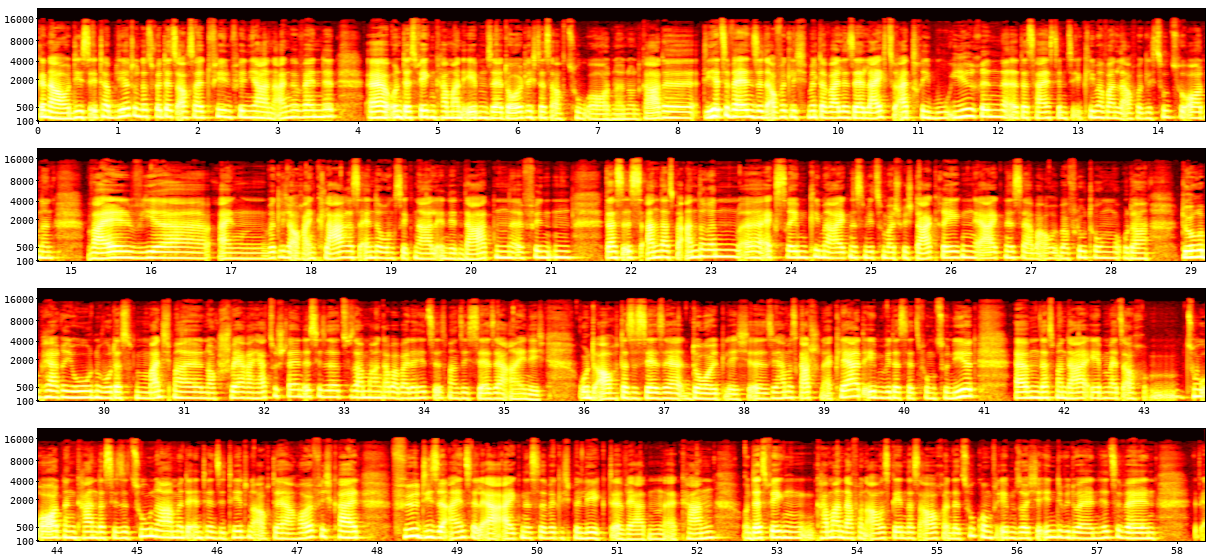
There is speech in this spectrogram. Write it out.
Genau, die ist etabliert und das wird jetzt auch seit vielen, vielen Jahren angewendet. Äh, und deswegen kann man eben sehr deutlich das auch zuordnen. Und gerade die Hitzewellen sind auch wirklich mittlerweile sehr leicht zu attribuieren. Äh, das heißt, dem Klimawandel auch wirklich zuzuordnen, weil wir ein, wirklich auch ein klares Änderungssignal in den Daten äh, finden. Das ist anders bei anderen extremen Klimaereignissen, wie zum Beispiel Starkregenereignisse, aber auch Überflutungen oder Dürreperioden, wo das manchmal noch schwerer herzustellen ist, dieser Zusammenhang, aber bei der Hitze ist man sich sehr, sehr einig. Und auch, das ist sehr, sehr deutlich. Äh, Sie haben es gerade schon erklärt, eben wie das jetzt funktioniert, ähm, dass man da eben jetzt auch mm, zuordnen kann, dass diese Zunahme der Intensität und auch der Häufigkeit für diese Einzelereignisse wirklich belegt äh, werden äh, kann. Und deswegen kann man davon ausgehen, dass auch in der Zukunft eben solche individuellen Hitzewellen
